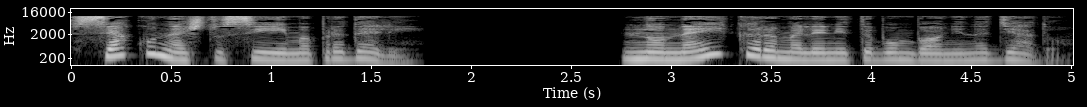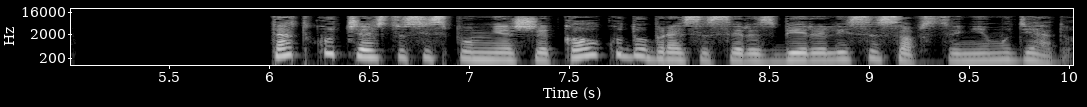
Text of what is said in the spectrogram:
Всяко нещо си има предели. Но не и карамелените бомбони на дядо. Татко често си спомняше колко добре са се разбирали със собствения му дядо.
